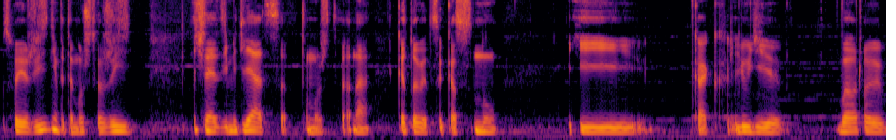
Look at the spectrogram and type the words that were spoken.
в своей жизни, потому что жизнь начинает замедляться, потому что она готовится ко сну. И как люди порой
